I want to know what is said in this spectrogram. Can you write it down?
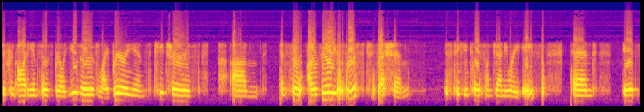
different audiences, Braille users, librarians, teachers. Um, and so our very first session is taking place on January 8th, and it's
